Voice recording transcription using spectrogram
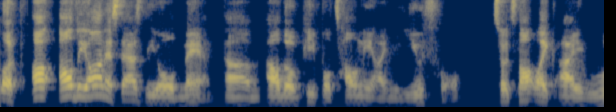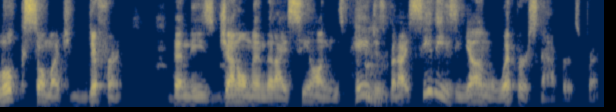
look, I'll, I'll, be honest. As the old man, um, although people tell me I'm youthful, so it's not like I look so much different than these gentlemen that I see on these pages, but I see these young whippersnappers, Brendan.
